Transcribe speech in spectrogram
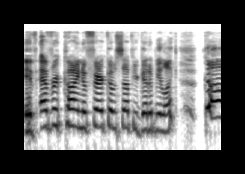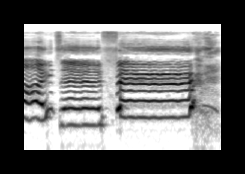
if ever kind of fair comes up, you're gonna be like, kind and eh, fair.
